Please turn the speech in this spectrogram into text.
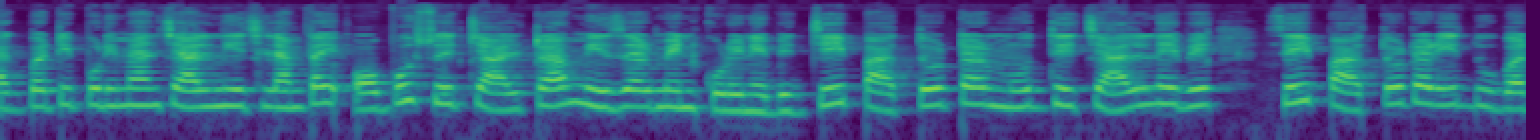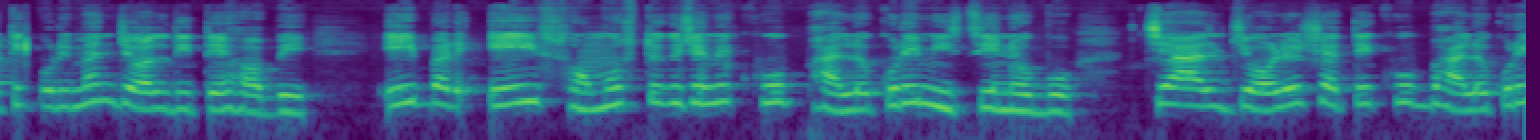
এক বাটি পরিমাণ চাল নিয়েছিলাম, তাই অবশ্যই চালটা মেজারমেন্ট করে নেবে। যেই পাত্রটার মধ্যে চাল নেবে, সেই পাত্রটারই দু বাটি পরিমাণ জল দিতে হবে। এইবার এই সমস্ত কিছু আমি খুব ভালো করে মিশিয়ে নেব। চাল জলের সাথে খুব ভালো করে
